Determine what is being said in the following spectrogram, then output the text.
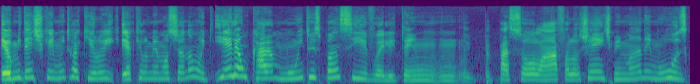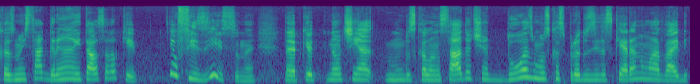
eu me identifiquei muito com aquilo e aquilo me emociona muito. E ele é um cara muito expansivo. Ele tem um, um- passou lá, falou: "Gente, me mandem músicas no Instagram e tal, sei lá o quê". Eu fiz isso, né? Na época eu não tinha música lançada, eu tinha duas músicas produzidas que eram numa vibe.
